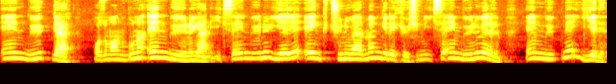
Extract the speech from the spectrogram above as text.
en büyük değer. O zaman buna en büyüğünü yani x'e en büyüğünü y'ye en küçüğünü vermem gerekiyor. Şimdi x'e en büyüğünü verelim. En büyük ne? 7.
